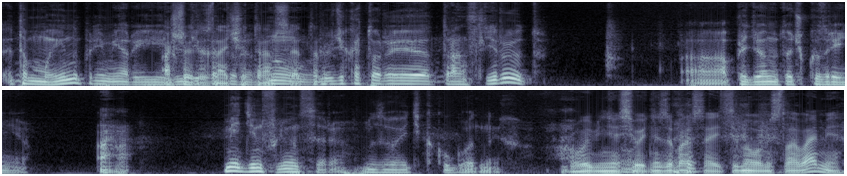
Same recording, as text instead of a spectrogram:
это мы, например. И а люди, что это которые, трендсеттеры? Ну, люди, которые транслируют а, определенную точку зрения. Ага. Медиа-инфлюенсеры, называйте как угодно их. Вы меня сегодня забросаете новыми словами.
